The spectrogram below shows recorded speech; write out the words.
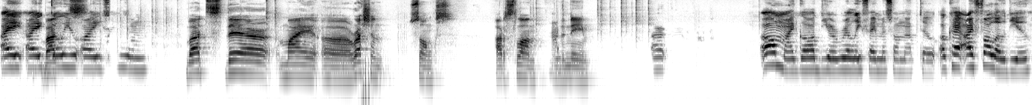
I I but, go you I see. But there, my uh, Russian songs. Arslan, the name. Ar Oh my god, you're really famous on that too. Okay, I followed you.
